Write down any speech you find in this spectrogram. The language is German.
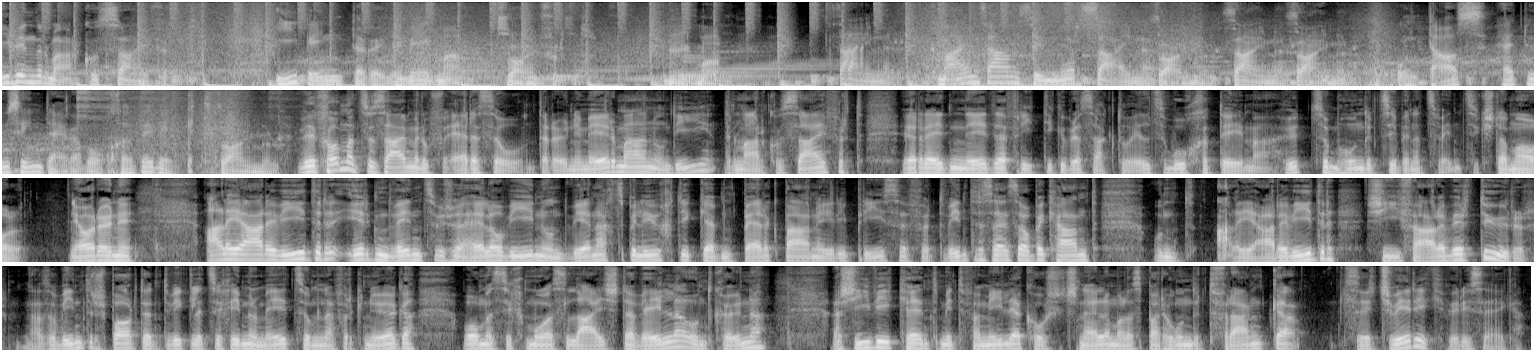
Ich bin der Markus Seifert. Ich bin der René Megmann. Seifert. Megmann. Seimer. Gemeinsam sind wir Seimer. Seimer. Seimer. Seimer. Und das hat uns in dieser Woche bewegt. Seimer. Willkommen zu Seimer auf RSO. Der René Mehrmann und ich, der Markus Seifert, wir reden jeden Freitag über das aktuelles Wochenthema. Heute zum 127. Mal. Ja, René, alle Jahre wieder, irgendwann zwischen Halloween und Weihnachtsbeleuchtung, geben die Bergbahnen ihre Preise für die Wintersaison bekannt. Und alle Jahre wieder, Skifahren wird teurer. Also Wintersport entwickelt sich immer mehr zu einem Vergnügen, wo man sich muss leisten wollen und können. Ein Skiweekend mit Familie kostet schnell mal ein paar hundert Franken. Das wird schwierig, würde ich sagen.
